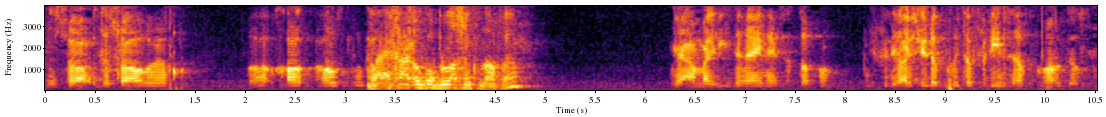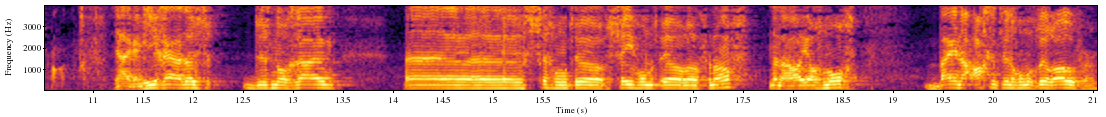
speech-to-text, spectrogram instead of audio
dat is wel, dat is wel uh, ho- ho- hoog inkomen. Maar er gaat ook wel belasting vanaf, hè? Ja, maar iedereen heeft het toch wel. Als je dat bruto verdient, heb je ook veel van. Ja, kijk, hier gaat dus, dus nog ruim eh 600 euro, 700 euro vanaf. Nou, dan haal je alsnog bijna 2800 euro over.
